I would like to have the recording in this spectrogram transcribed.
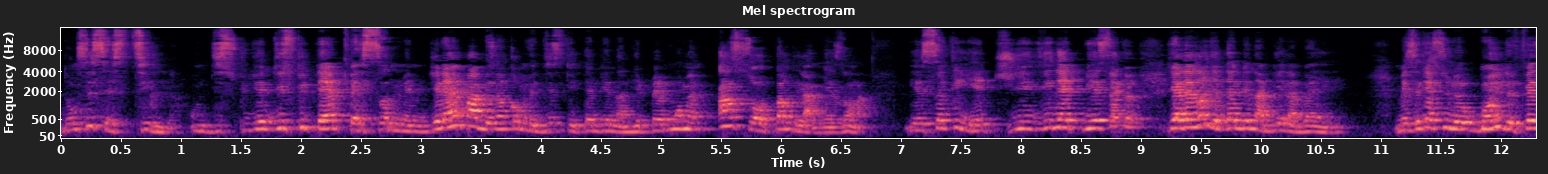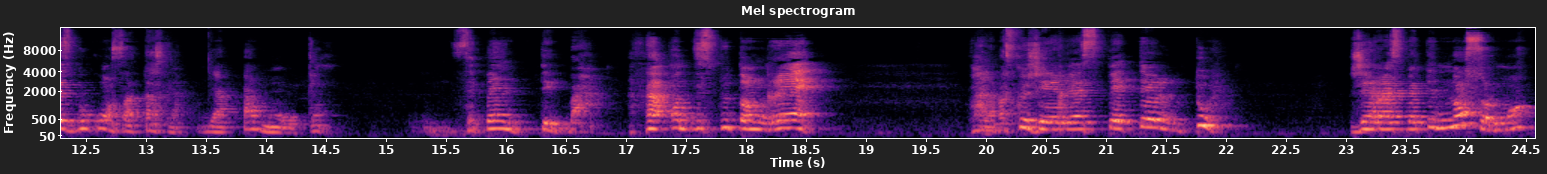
Donc, c'est style, on discute. Je discutais personne même. Je même pas besoin qu'on me dise qu'il était bien habillé. Moi-même, en sortant de la maison, là, je sais qu'il sais que, il y a des gens qui étaient bien habillés là-bas. Hein. Mais c'est que sur le moyen de Facebook où on s'attache là, il n'y a pas mon aucun. C'est pas un débat. on discute en rien. Voilà, parce que j'ai respecté tout. J'ai respecté non seulement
